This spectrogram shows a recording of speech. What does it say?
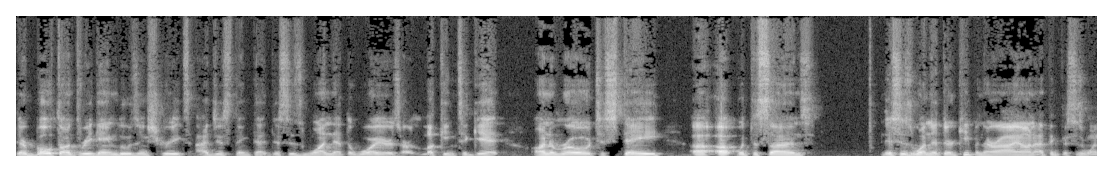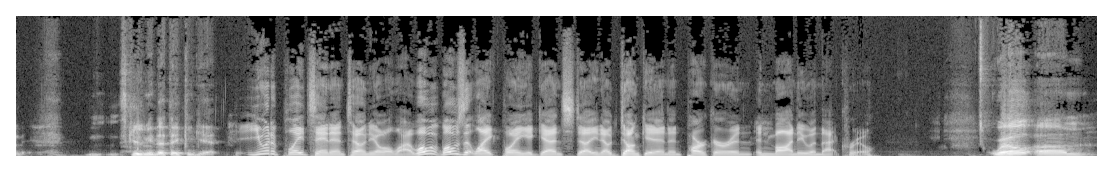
they're both on three game losing streaks. I just think that this is one that the Warriors are looking to get on the road to stay uh, up with the Suns. This is one that they're keeping their eye on. I think this is one that excuse me, that they can get. You would have played San Antonio a lot. What, what was it like playing against, uh, you know, Duncan and Parker and, and Manu and that crew? Well, um,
